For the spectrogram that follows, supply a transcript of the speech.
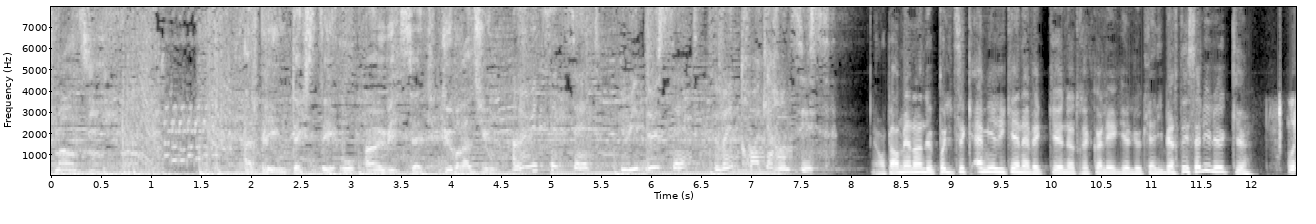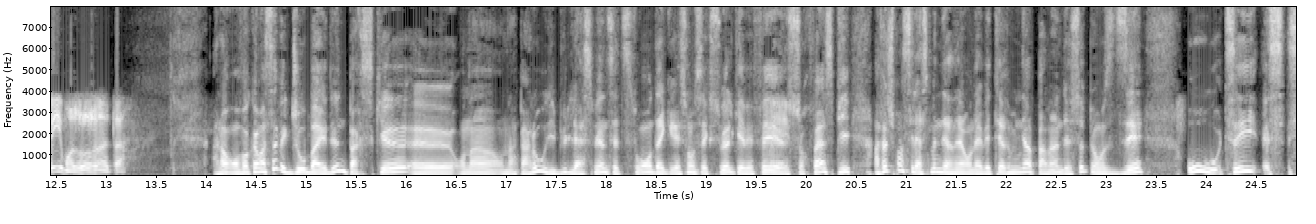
Franchement dit. Appelez ou textez au 187 Cube Radio. 1877 827 2346. On parle maintenant de politique américaine avec notre collègue Luc La Liberté. Salut Luc. Oui, bonjour Jonathan. Alors, on va commencer avec Joe Biden parce que euh, on en on en parlait au début de la semaine cette histoire d'agression sexuelle qui avait fait euh, surface. Puis, en fait, je pense que c'est la semaine dernière, on avait terminé en parlant de ça, puis on se disait, oh, tu sais,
